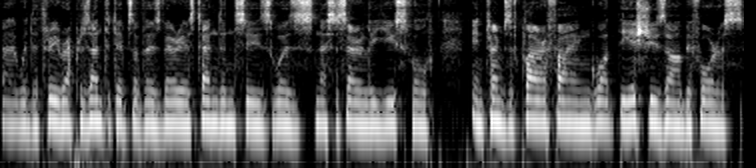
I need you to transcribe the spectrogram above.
uh, with the three representatives of those various tendencies was necessarily useful in terms of clarifying what the issues are before us.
